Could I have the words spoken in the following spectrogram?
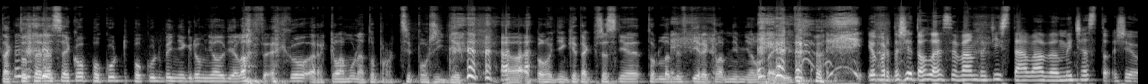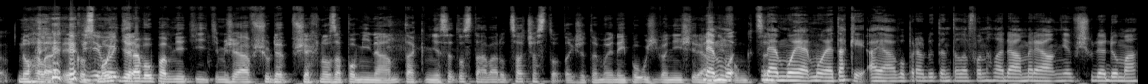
Tak to teda se jako pokud, pokud by někdo měl dělat jako reklamu na to, proč si pořídit uh, Apple hodinky, tak přesně tohle by v té reklamě mělo být. Jo, protože tohle se vám totiž stává velmi často, že jo? No hele, jako s mojí děravou pamětí, tím, že já všude všechno zapomínám, tak mně se to stává docela často, takže to je moje nejpoužívanější Ne, reální mu, funkce. ne, moje, moje taky. A já opravdu ten telefon hledám reálně všude doma.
